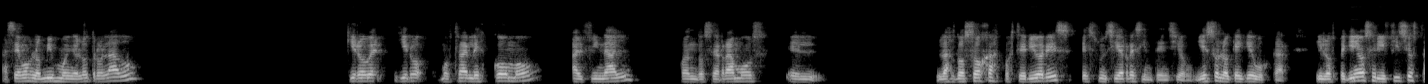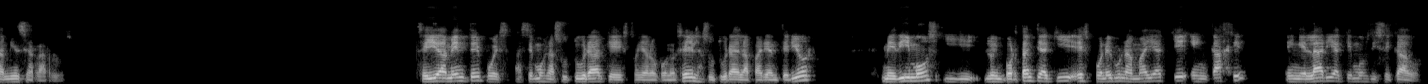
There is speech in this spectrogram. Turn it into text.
Hacemos lo mismo en el otro lado. Quiero, ver, quiero mostrarles cómo al final, cuando cerramos el, las dos hojas posteriores, es un cierre sin tensión. Y eso es lo que hay que buscar. Y los pequeños orificios también cerrarlos. Seguidamente, pues hacemos la sutura, que esto ya lo conocéis, la sutura de la pared anterior. Medimos y lo importante aquí es poner una malla que encaje en el área que hemos disecado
